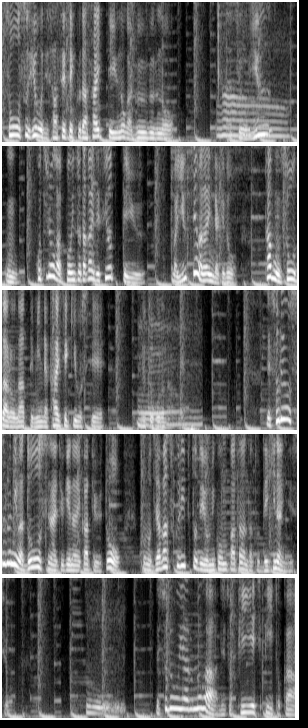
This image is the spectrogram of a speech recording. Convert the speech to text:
ソース表示させてくださいっていうのが Google の、あ一応言ーうん、こっちの方がポイント高いですよっていう、まあ、言ってはないんだけど多分そうだろうなってみんな解析をしているところなのででそれをするにはどうしないといけないかというとこの JavaScript で読み込むパターンだとできないんですよ。でそれをやるのが実は PHP とか、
